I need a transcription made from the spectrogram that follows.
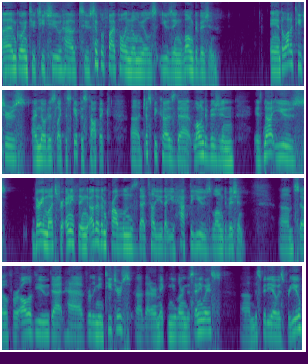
I'm going to teach you how to simplify polynomials using long division. And a lot of teachers, I notice, like to skip this topic uh, just because that long division is not used very much for anything other than problems that tell you that you have to use long division. Um, so for all of you that have really mean teachers uh, that are making you learn this anyways, um, this video is for you.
